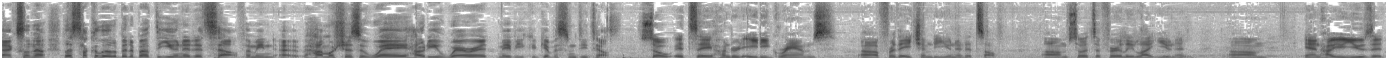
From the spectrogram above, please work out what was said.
Excellent. Now let's talk a little bit about the unit itself. I mean, uh, how much does it weigh? How do you wear it? Maybe you could give us some details. So it's a 180 grams uh, for the HMD unit itself. Um, so it's a fairly light unit. Um, and how you use it,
